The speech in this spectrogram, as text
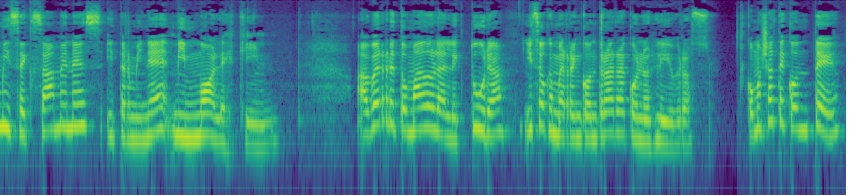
mis exámenes y terminé mi Moleskine. Haber retomado la lectura hizo que me reencontrara con los libros. Como ya te conté,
